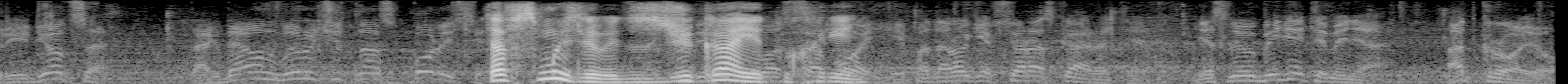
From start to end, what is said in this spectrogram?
Придется? Тогда он выручит нас в полисе. Да в смысле, сжигай эту хрень. И по дороге все расскажете. Если убедите меня, открою.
